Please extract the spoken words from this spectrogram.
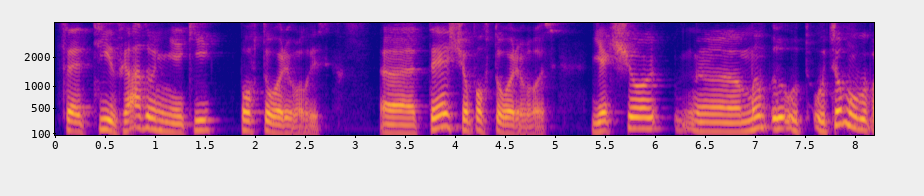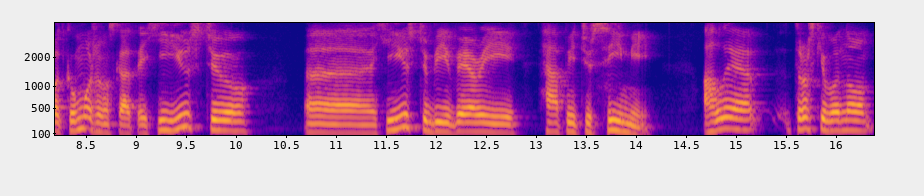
Це ті згадування, які повторювались. Е, Те, що повторювалось. Якщо е, ми у, цьому випадку можемо сказати, he used to, е, he used to be very happy to see me. Але трошки воно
